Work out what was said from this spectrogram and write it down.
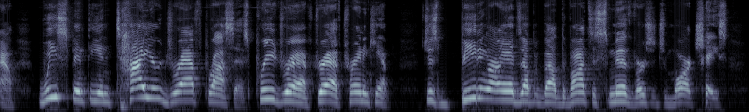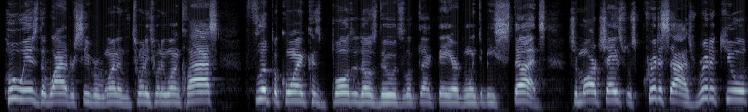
Now, we spent the entire draft process, pre draft, draft, training camp, just beating our heads up about DeVonta Smith versus Ja'Marr Chase. Who is the wide receiver one in the 2021 class? Flip a coin because both of those dudes look like they are going to be studs. Ja'Marr Chase was criticized, ridiculed,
